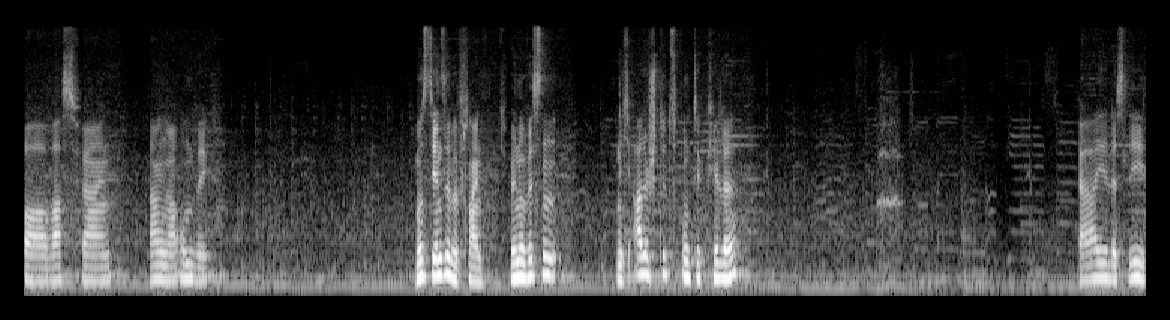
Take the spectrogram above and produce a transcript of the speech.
Boah, was für ein langer Umweg. Ich muss die Insel befreien. Ich will nur wissen, wenn ich alle Stützpunkte kille. Geiles Lied.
